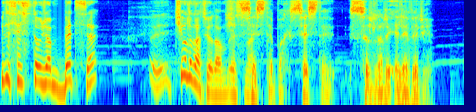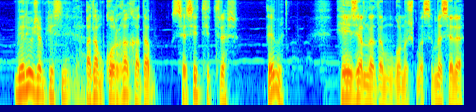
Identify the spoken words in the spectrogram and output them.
Bir de sesi de hocam betse e, çığlık atıyor adam resmen. Ses de bak ses de sırları ele veriyor. Veriyor hocam kesinlikle. Adam korkak adam sesi titrer. Değil mi? Heyecanlı adamın konuşması. Mesela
